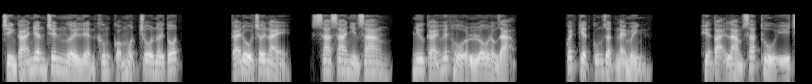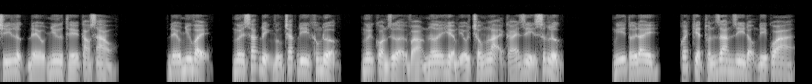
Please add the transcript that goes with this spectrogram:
Chỉnh cá nhân trên người liền không có một chỗ nơi tốt. Cái đồ chơi này, xa xa nhìn sang, như cái huyết hổ lô đồng dạng. Quách kiệt cũng giật này mình. Hiện tại làm sát thủ ý chí lực đều như thế cao sao? Đều như vậy, ngươi xác định vững chắc đi không được, ngươi còn dựa vào nơi hiểm yếu chống lại cái gì sức lực? Nghĩ tới đây quách kiệt thuấn gian di động đi qua,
